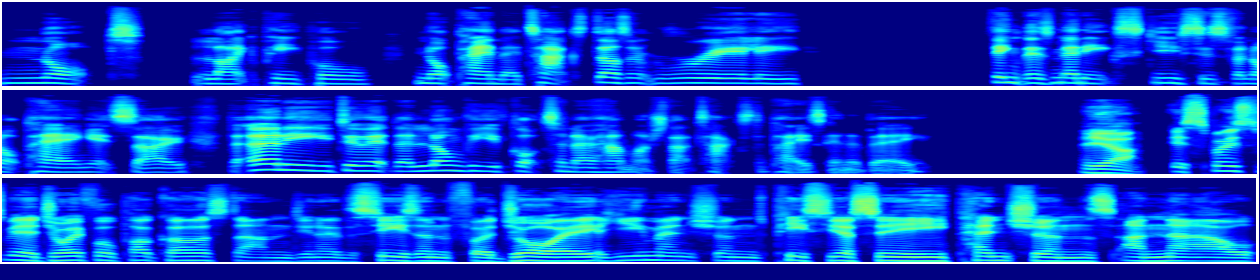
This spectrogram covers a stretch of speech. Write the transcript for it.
not like people not paying their tax, doesn't really think there's many excuses for not paying it. So the earlier you do it, the longer you've got to know how much that tax to pay is going to be. Yeah, it's supposed to be a joyful podcast and, you know, the season for joy. You mentioned PCSE, pensions, and now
